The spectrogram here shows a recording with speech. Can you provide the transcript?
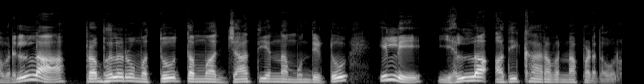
ಅವರೆಲ್ಲ ಪ್ರಬಲರು ಮತ್ತು ತಮ್ಮ ಜಾತಿಯನ್ನ ಮುಂದಿಟ್ಟು ಇಲ್ಲಿ ಎಲ್ಲ ಅಧಿಕಾರವನ್ನ ಪಡೆದವರು.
